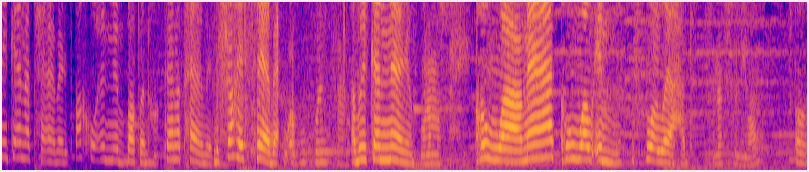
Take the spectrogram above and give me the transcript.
أمي كانت حامل. طخوا أمي ببطنها. كانت حامل. بالشهر السابع. وابوك وين كان أبوي كان نايم. ولما صحي. هو مات هو وأمي. أسبوع واحد. في نفس اليوم؟ آه.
